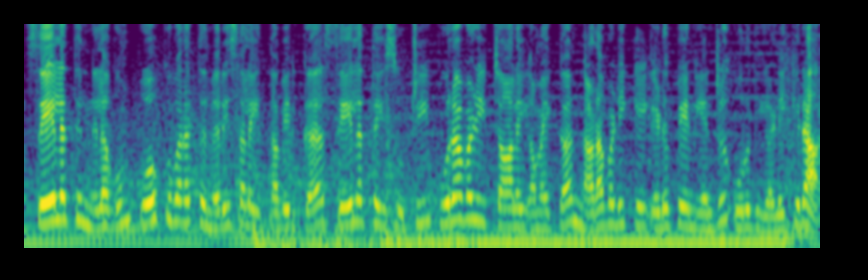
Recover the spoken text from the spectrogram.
சேலத்தில் நிலவும் போக்குவரத்து நெரிசலை தவிர்க்க சேலத்தை சுற்றி புறவழிச்சாலை அமைக்க நடவடிக்கை எடுப்பேன் என்று உறுதியளிக்கிறார்.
